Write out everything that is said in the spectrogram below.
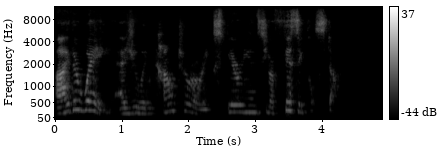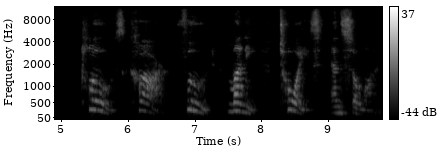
Either way, as you encounter or experience your physical stuff, clothes, car, food, money, toys, and so on,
